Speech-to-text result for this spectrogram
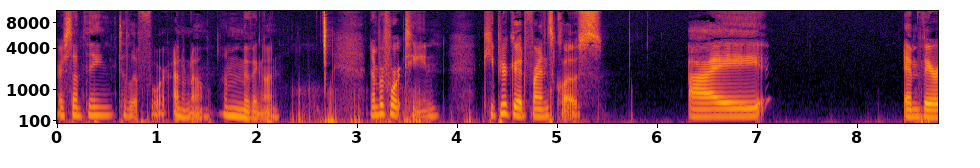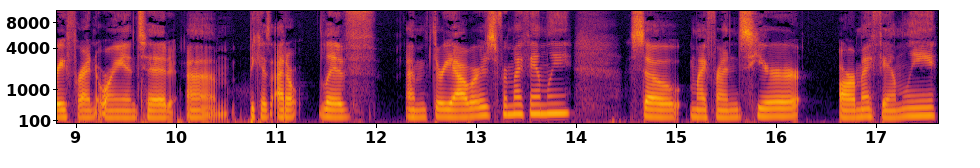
or something to live for. I don't know. I'm moving on. Number 14, keep your good friends close. I am very friend oriented um, because I don't live, I'm three hours from my family. So my friends here are my family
